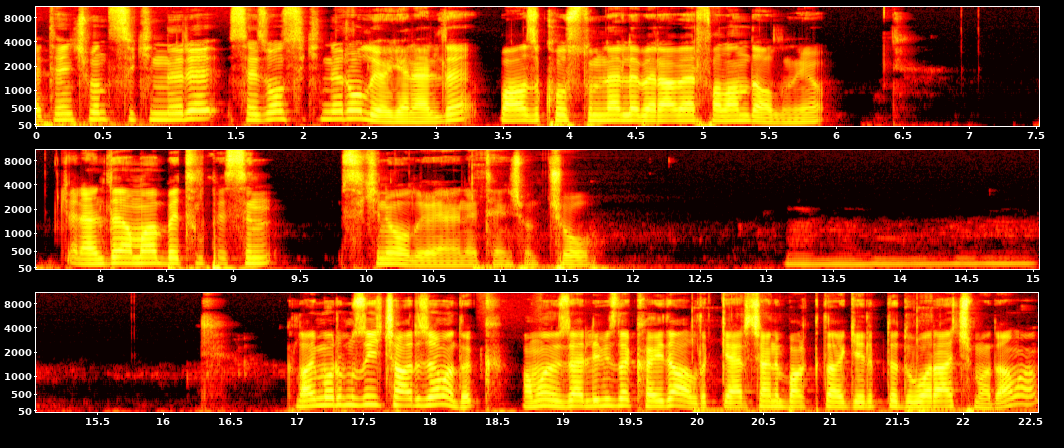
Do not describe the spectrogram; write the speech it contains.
Attachment skinleri sezon skinleri oluyor genelde. Bazı kostümlerle beraber falan da alınıyor. Genelde ama Battle Pass'in skini oluyor yani attachment çoğu. Claymore'umuzu hiç harcamadık ama özelliğimizle kayda aldık. Gerçi hani bak da gelip de duvarı açmadı ama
